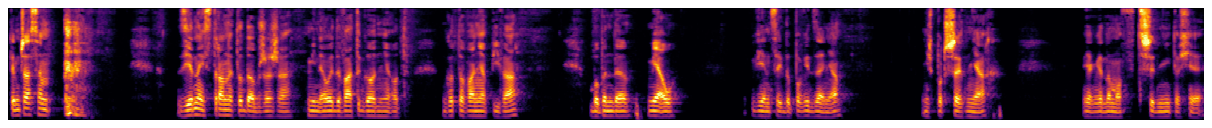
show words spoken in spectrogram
tymczasem z jednej strony to dobrze, że minęły dwa tygodnie od gotowania piwa, bo będę miał więcej do powiedzenia niż po trzech dniach. Jak wiadomo, w trzy dni to się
